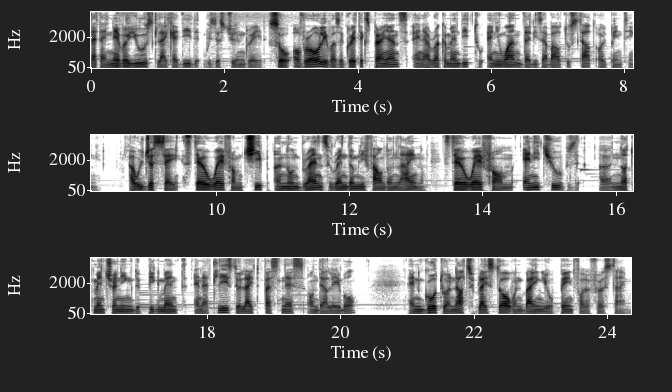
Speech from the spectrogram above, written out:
that I never used like I did with the student grade. So overall, it was a great experience and I recommend it to anyone that is about to start oil painting. I will just say, stay away from cheap unknown brands randomly found online. Stay away from any tubes uh, not mentioning the pigment and at least the light fastness on their label and go to an art supply store when buying your paint for the first time.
